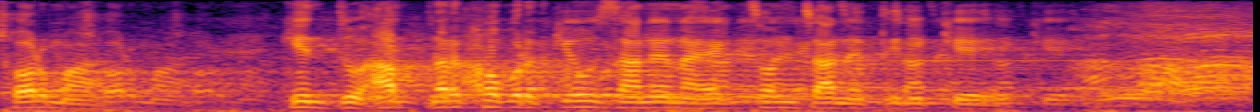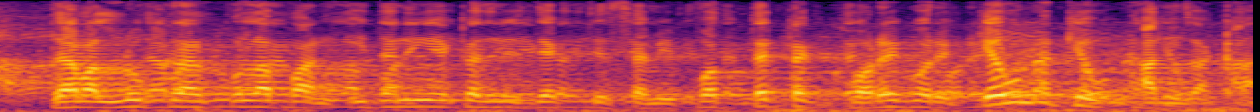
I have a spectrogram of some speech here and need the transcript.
শর্মা। কিন্তু আপনার খবর কেউ জানে না একজন জানে তিনি কে। তো আমার লোকরার পোলাপান, ইদানিং একটা জিনিস দেখতেছি আমি, প্রত্যেকটা ঘরে ঘরে কেউ না কেউ গাঞ্জা খা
